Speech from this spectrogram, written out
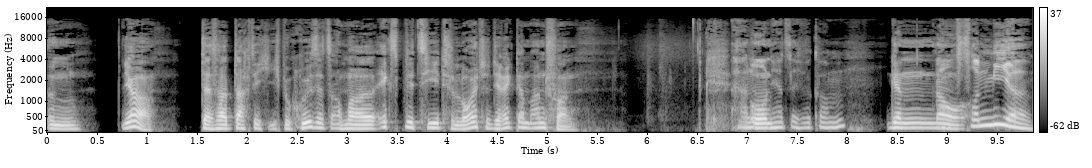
Ähm, ja, deshalb dachte ich, ich begrüße jetzt auch mal explizit Leute direkt am Anfang. Hallo und, und herzlich willkommen. Genau. Auch von mir.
